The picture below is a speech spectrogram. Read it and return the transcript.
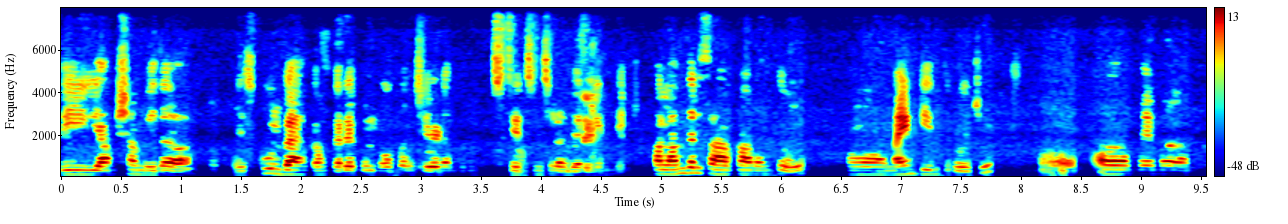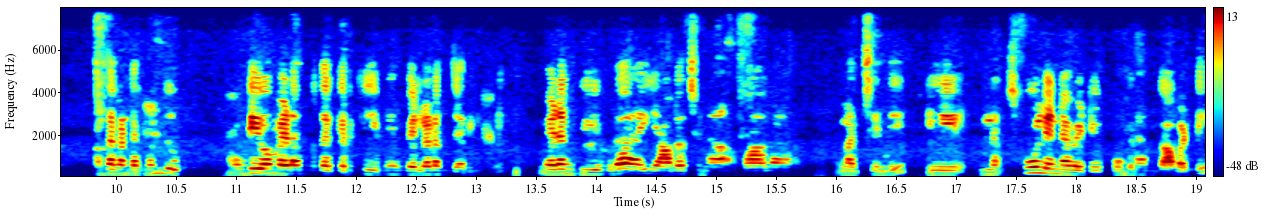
ఈ అంశం మీద స్కూల్ బ్యాంక్ ఆఫ్ గరేపుల్ని ఓపెన్ చేయడం గురించి చర్చించడం జరిగింది. వాళ్ళందరి సహకారంతో నైన్టీన్త్ రోజు మేము అంతకంటే ముందు డిఓ మేడం దగ్గరికి మేము వెళ్ళడం జరిగింది. మేడంకి కూడా ఈ ఆలోచన బాగా నచ్చింది. ఈ స్కూల్ ఇన్నోవేటివ్ ప్రోగ్రామ్ కాబట్టి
